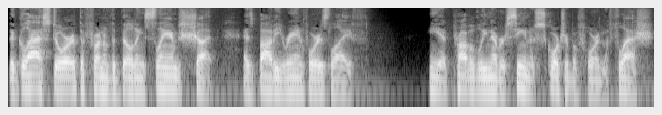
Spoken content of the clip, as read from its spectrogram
The glass door at the front of the building slammed shut as Bobby ran for his life. He had probably never seen a scorcher before in the flesh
